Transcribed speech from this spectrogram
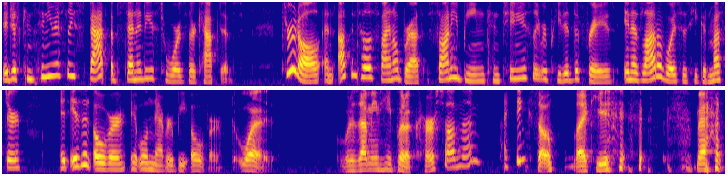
They just continuously spat obscenities towards their captives. Through it all, and up until his final breath, Sawney Bean continuously repeated the phrase, in as loud a voice as he could muster, It isn't over, it will never be over. What? What does that mean? He put a curse on them? I think so. Like he, man.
